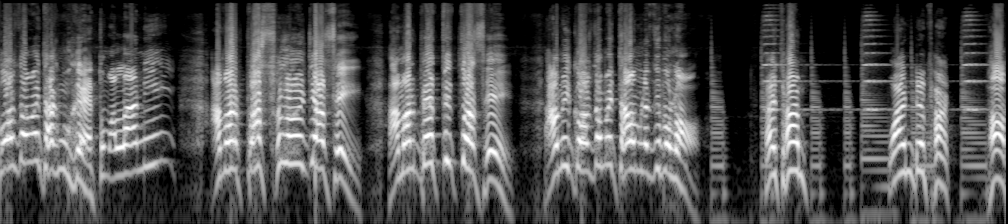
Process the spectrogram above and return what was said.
গরদামে থাক মুখে তোমার লানি আমার পার্সোনালিটি আছে আমার ব্যক্তিত্ব আছে আমি গরদামে থাম না দিব না। এই থাম পয়েন্টে থাক। হ্যাঁ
